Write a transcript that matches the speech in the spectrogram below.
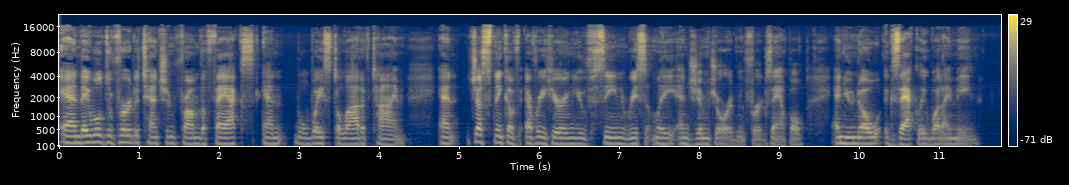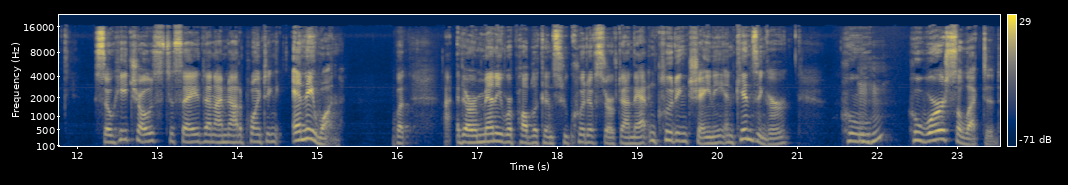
And they will divert attention from the facts and will waste a lot of time. And just think of every hearing you've seen recently and Jim Jordan, for example, and you know exactly what I mean. So he chose to say, then I'm not appointing anyone. But uh, there are many Republicans who could have served on that, including Cheney and Kinzinger, who mm-hmm. who were selected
